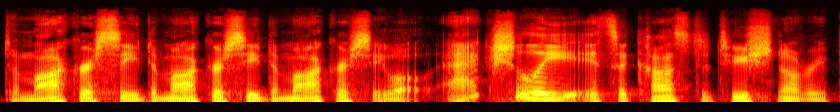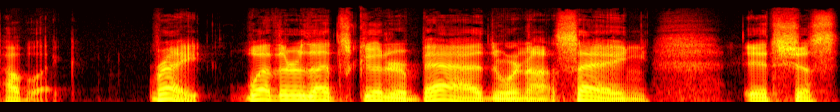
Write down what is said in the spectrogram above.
democracy, democracy, democracy. Well, actually, it's a constitutional republic. Right. Whether that's good or bad, we're not saying. It's just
